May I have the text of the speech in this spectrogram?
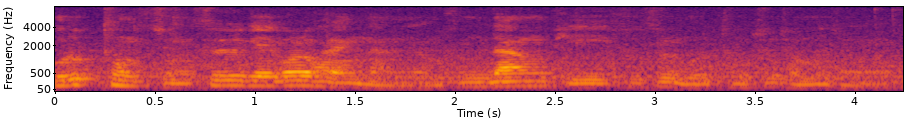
무릎 통증, 슬개골 활액낭염, 분당 비수술 무릎 통증 전문 정형외과.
